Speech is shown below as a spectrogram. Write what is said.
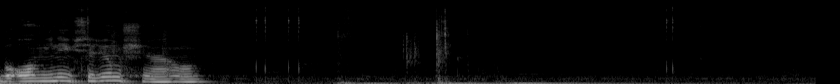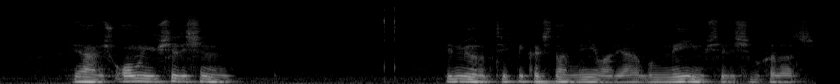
Bu OM yine yükseliyormuş ya OM. Yani şu OM'un yükselişinin bilmiyorum teknik açıdan neyi var? Yani bunun neyin yükselişi bu kadar?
